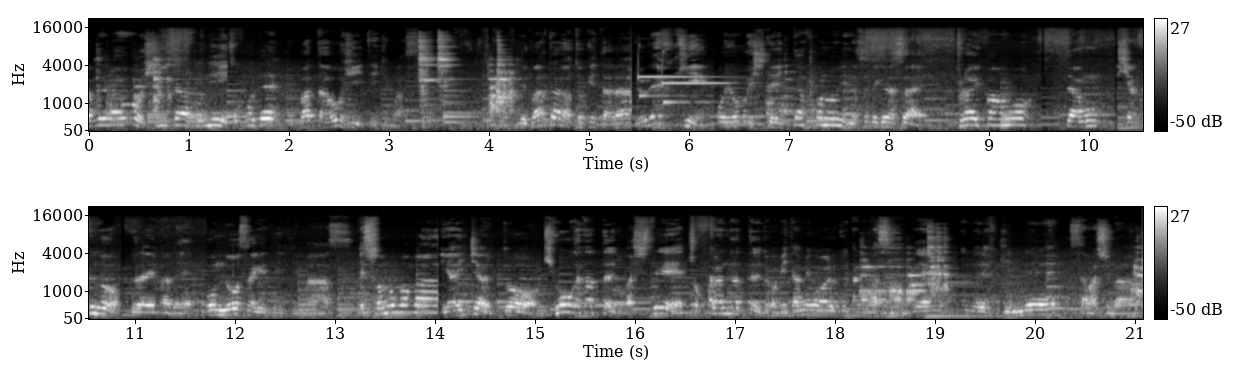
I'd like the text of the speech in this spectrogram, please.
油を引いた後にそこでバターを引いていきます。でバターが溶けたら濡れ布巾を用意して一旦この上に乗せてください。フライパンを一旦100度ぐらいまで温度を下げていきます。でそのまま焼いちゃうと気泡が立ったりとかして食感だったりとか見た目が悪くなりますので濡れ布巾で冷まします。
